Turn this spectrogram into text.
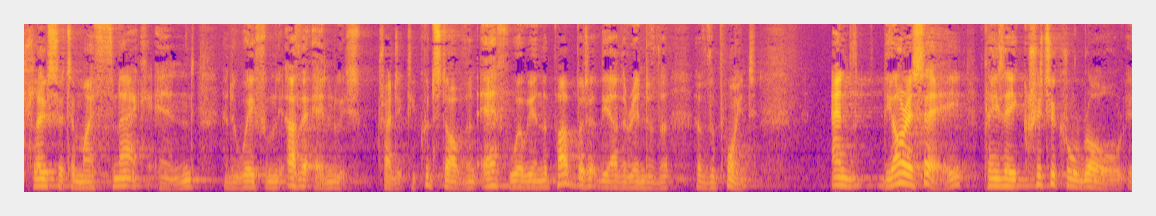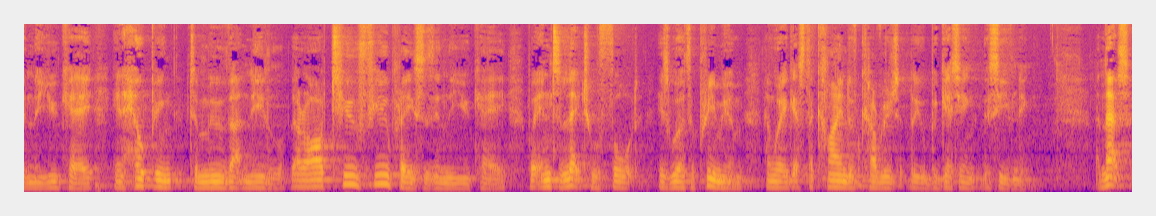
closer to my FNAC end and away from the other end, which tragically could start with an F where we're in the pub, but at the other end of the, of the point. And the RSA plays a critical role in the UK in helping to move that needle. There are too few places in the UK where intellectual thought is worth a premium and where it gets the kind of coverage that you'll be getting this evening. And that's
